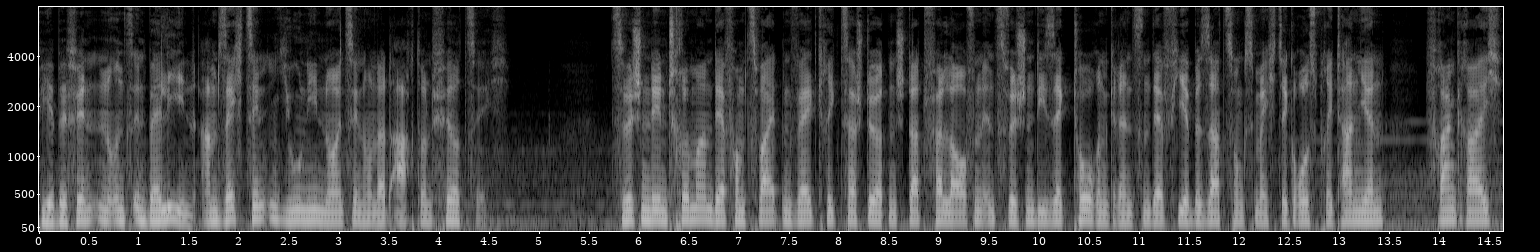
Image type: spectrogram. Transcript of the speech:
Wir befinden uns in Berlin am 16. Juni 1948. Zwischen den Trümmern der vom Zweiten Weltkrieg zerstörten Stadt verlaufen inzwischen die Sektorengrenzen der vier Besatzungsmächte Großbritannien, Frankreich,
